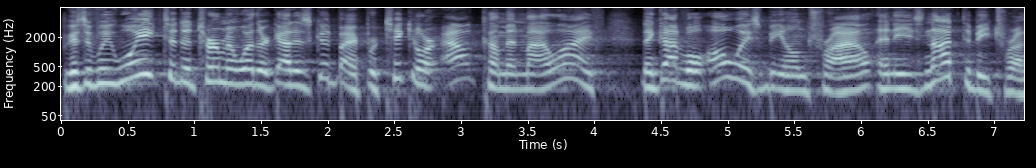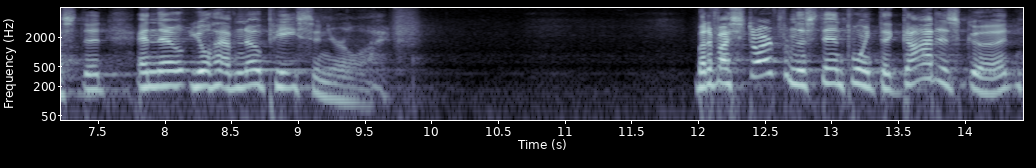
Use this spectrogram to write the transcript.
Because if we wait to determine whether God is good by a particular outcome in my life, then God will always be on trial and He's not to be trusted, and you'll have no peace in your life. But if I start from the standpoint that God is good,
